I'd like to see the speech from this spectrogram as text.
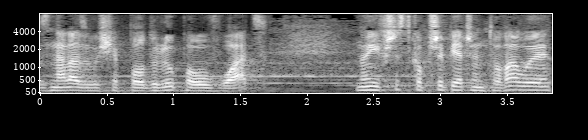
znalazł się pod lupą władz. No i wszystko przypieczętowały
